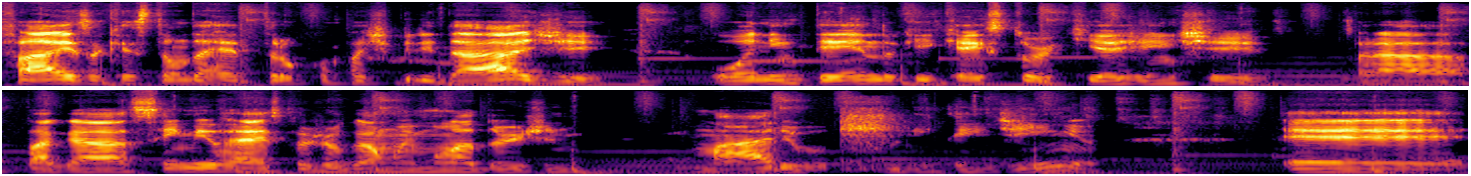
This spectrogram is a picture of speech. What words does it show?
faz a questão da retrocompatibilidade, ou a Nintendo que quer extorquir a gente pra pagar 100 mil reais pra jogar um emulador de Mario do Nintendinho. É,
